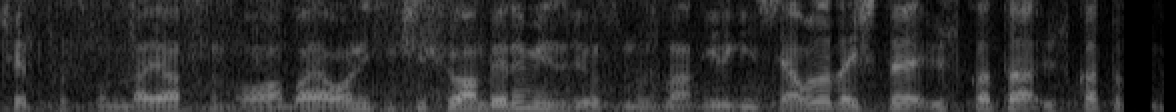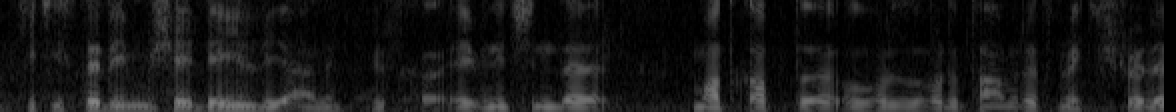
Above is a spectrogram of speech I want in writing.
Chat kısmında yazsın. Oha bayağı 12 kişi şu an beni mi izliyorsunuz lan? İlginç. Ya burada da işte üst kata üst katı hiç istediğim bir şey değildi yani. Üst kat, evin içinde matkaptı, ıvır zıvırdı tamir etmek. Şöyle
